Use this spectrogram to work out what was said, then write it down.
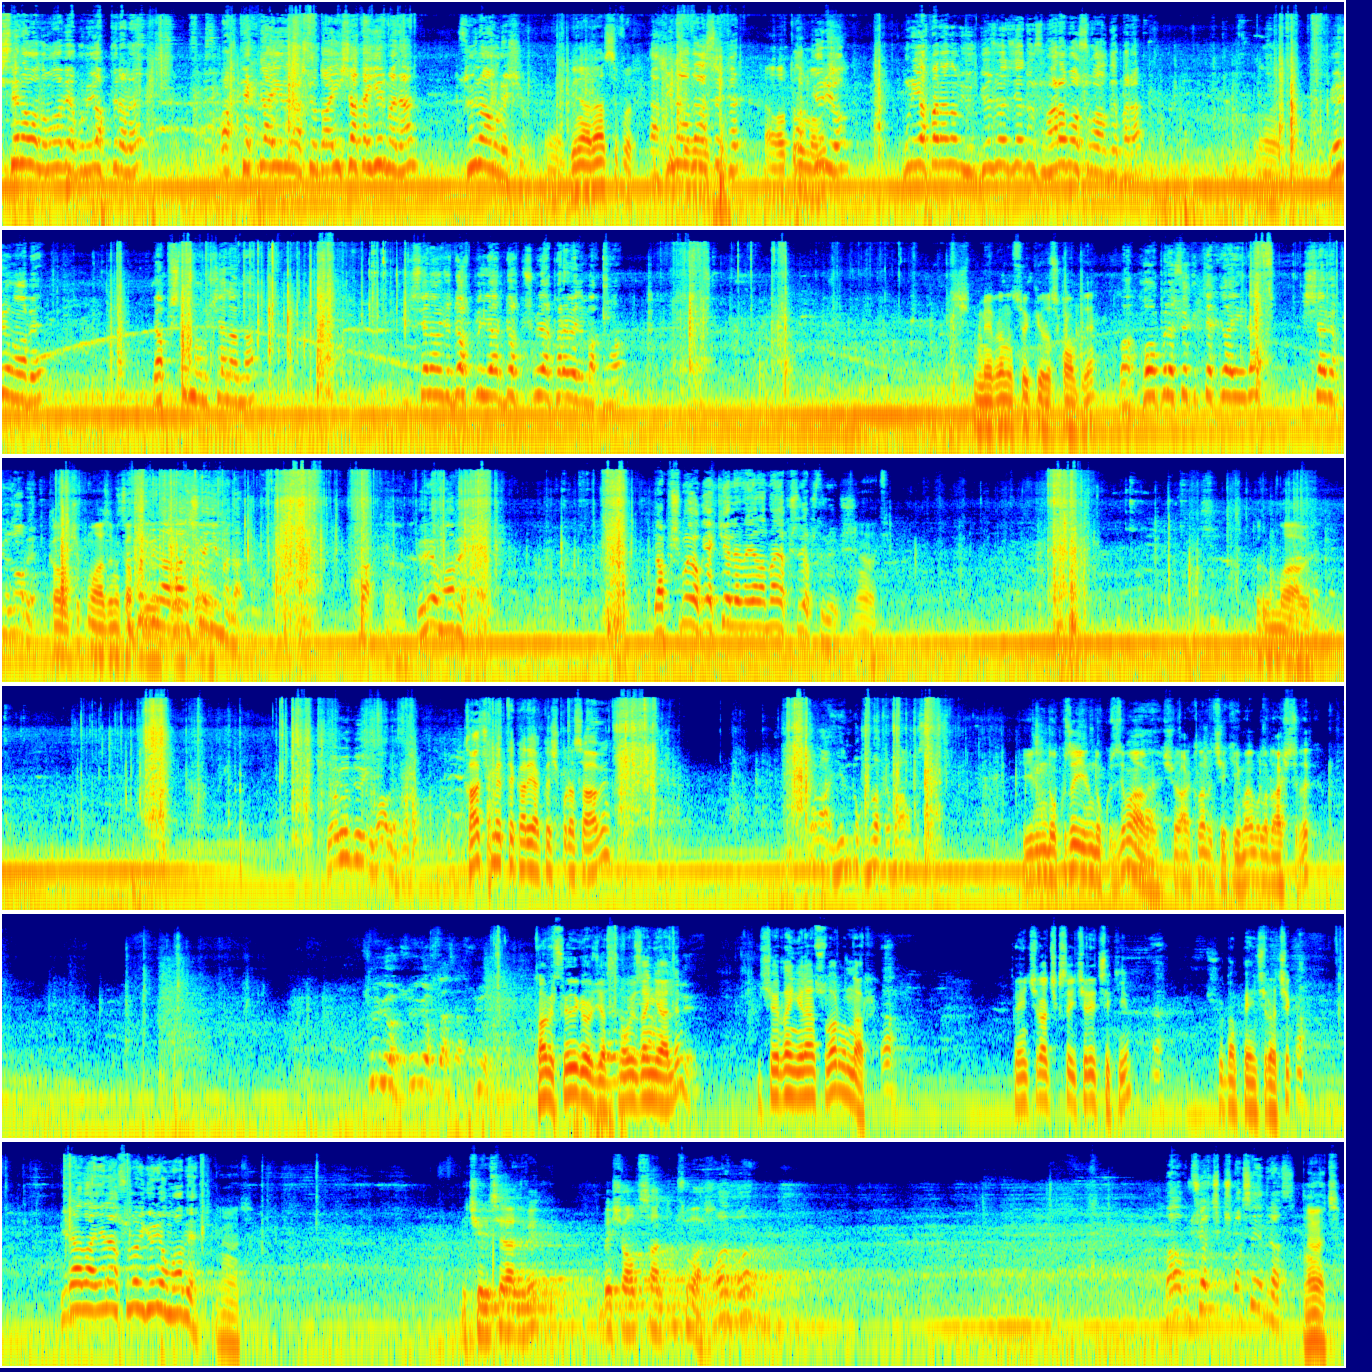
sene oldu abi bunu yaptıralı. Bak tekrar yenileşiyor daha inşaata girmeden suyuna uğraşıyor. Evet, bina daha sıfır. Ya bina daha sıfır. Ha, Bak oturulmamış. görüyor. Bunu yapan adam gözü önünde dursun. Haram olsun aldığı para. Evet. Görüyor musun abi? Yapıştırmamış yalandan. Bir sene önce 4 milyar, 4,5 milyar para verdim bak buna. Şimdi membranı söküyoruz komple. Bak komple söküp tekrar yeniden işlem yapıyoruz abi. Kauçuk malzeme Sıfır kapıyoruz. bina daha içine girmeden. Bak görüyor musun abi? Yapışma yok. Ek yerlerine yalandan yapıştır yapıştırıyormuş. Evet. Durum bu abi. Görüldüğü gibi abi. Bak. Kaç metrekare yaklaşık burası abi? Valla 29 metre falan olması lazım. 29'a 29 değil mi abi? Şu arkaları da çekeyim ben. Buraları açtırdık. Suyu gör, suyu göstersen suyu. Tabii suyu da göreceğiz. O yüzden geldim. İçeriden gelen sular bunlar. Heh. Pencere açıksa içeri çekeyim. Heh. Şuradan pencere açık. Binadan gelen suları görüyor musun abi? Evet. İçerisi herhalde bir 5-6 santim su var. Var var. Bu dışarı çıkmış baksana biraz. Evet.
